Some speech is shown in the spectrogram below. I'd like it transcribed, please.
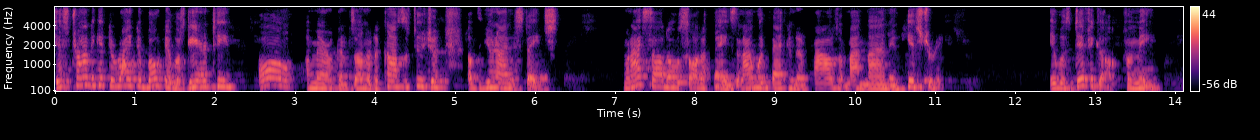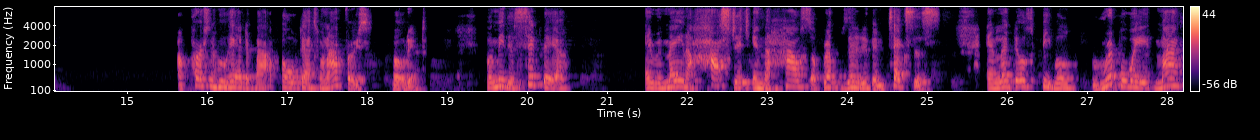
just trying to get the right to vote that was guaranteed all Americans under the Constitution of the United States. When I saw those sort of things and I went back into the files of my mind in history, it was difficult for me a person who had to buy a poll tax when I first voted, for me to sit there and remain a hostage in the House of Representatives in Texas and let those people rip away my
